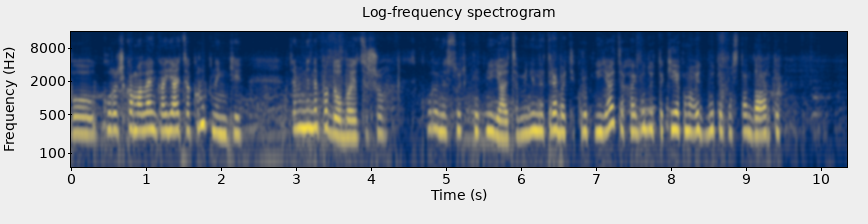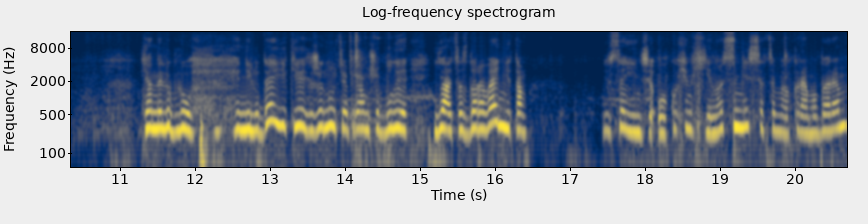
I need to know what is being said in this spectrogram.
бо курочка маленька, яйця крупненькі. Це мені не подобається, що кури несуть крупні яйця. Мені не треба ті крупні яйця, хай будуть такі, як мають бути по стандарту. Я не люблю ні людей, які женуться, прям, щоб були яйця здоровенні там і все інше. О, кохінхін. Ось місця, це ми окремо беремо.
